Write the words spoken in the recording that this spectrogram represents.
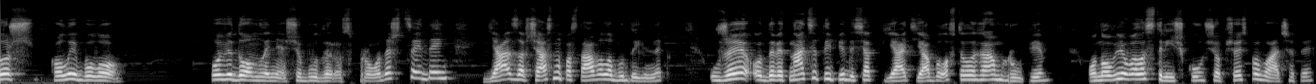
Тож, коли було повідомлення, що буде розпродаж цей день, я завчасно поставила будильник. Уже о 19.55 я була в телеграм-групі, оновлювала стрічку, щоб щось побачити.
